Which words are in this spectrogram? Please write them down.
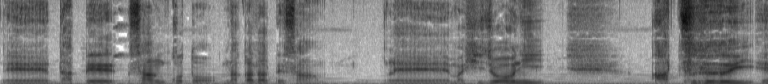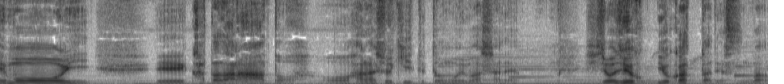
えー、伊達さんこと中舘さん、えーまあ、非常に熱いエモい、えー、方だなと話を聞いてて思いましたね非常に良かったです、まあ、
